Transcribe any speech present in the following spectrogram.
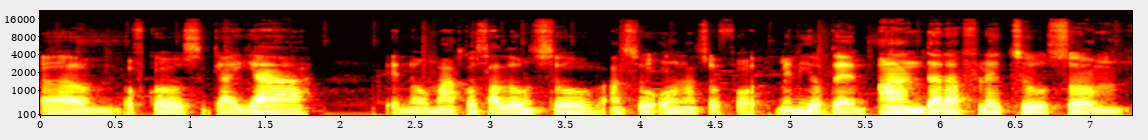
um, of course Gaya, you know, Marcos Alonso, and so on and so forth. Many of them. And that have led to some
